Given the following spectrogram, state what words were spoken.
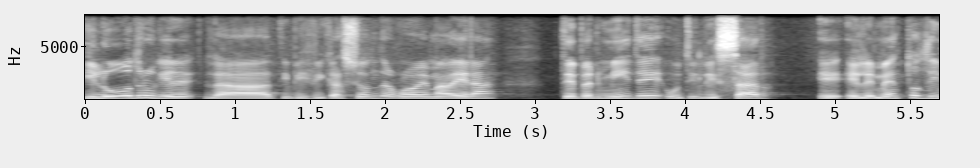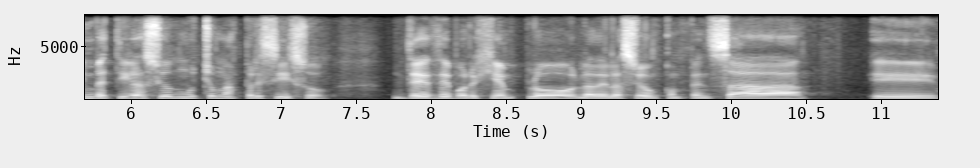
Y lo otro que la tipificación de robo de madera te permite utilizar eh, elementos de investigación mucho más precisos, desde, por ejemplo, la delación compensada, eh,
